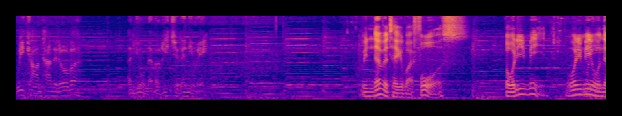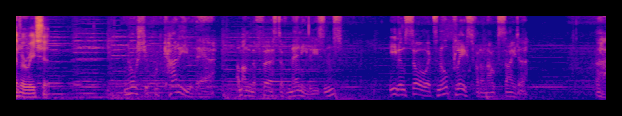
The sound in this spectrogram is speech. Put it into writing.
We can't hand it over, and you'll never reach it anyway. We never take it by force. But what do you mean? What do you mean we'll never reach it? No ship would carry you there, among the first of many reasons. Even so, it's no place for an outsider. Ah.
